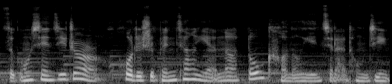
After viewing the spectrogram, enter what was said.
子宫腺肌症或者是盆腔炎呢，都可能引起来痛经。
